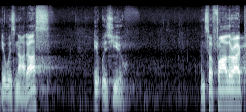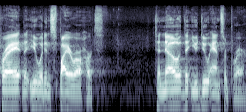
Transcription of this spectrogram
it was not us, it was you. And so, Father, I pray that you would inspire our hearts to know that you do answer prayer.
